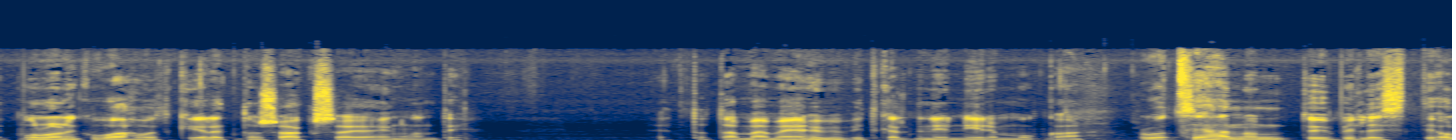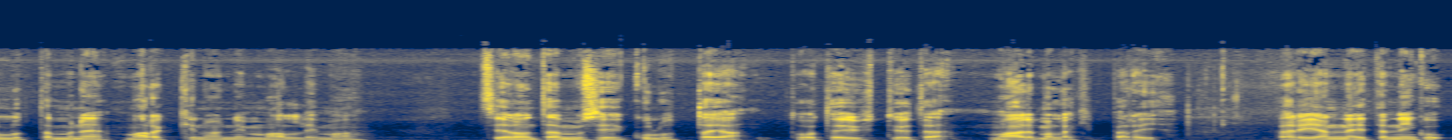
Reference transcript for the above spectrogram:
Et mulla on niin kuin vahvat kielet on saksa ja englanti. Et tota, mä menen hyvin pitkälti niiden mukaan. Ruotsihan on tyypillisesti ollut tämmöinen markkinoinnin mallimaa. Siellä on tämmöisiä kuluttajatuoteyhtiöitä maailmallakin pärjänneitä, niin kuin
